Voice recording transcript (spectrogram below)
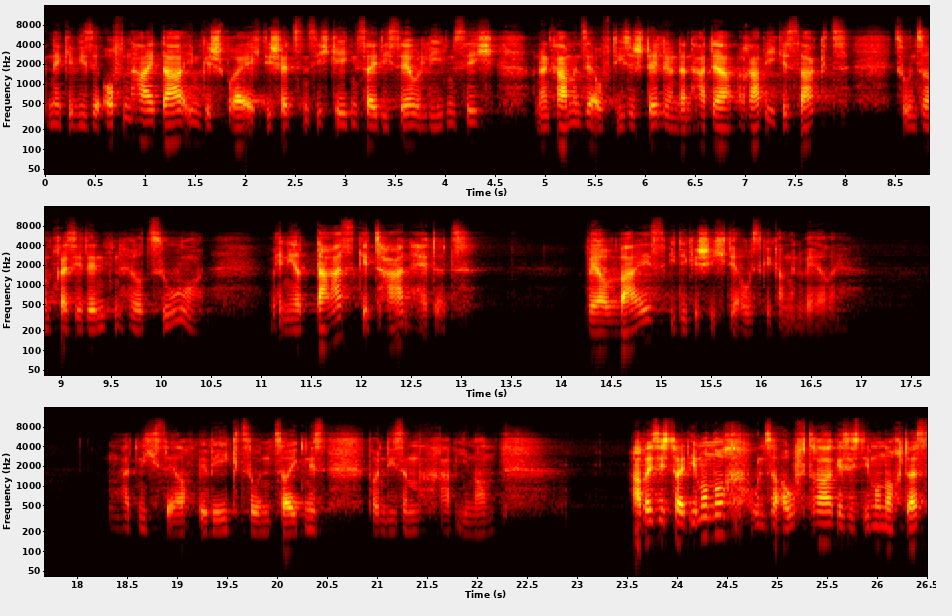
eine gewisse Offenheit da im Gespräch, die schätzen sich gegenseitig sehr und lieben sich. Und dann kamen sie auf diese Stelle und dann hat der Rabbi gesagt zu unserem Präsidenten, hör zu, wenn ihr das getan hättet, wer weiß, wie die Geschichte ausgegangen wäre. Hat mich sehr bewegt, so ein Zeugnis von diesem Rabbiner. Aber es ist heute immer noch unser Auftrag, es ist immer noch das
